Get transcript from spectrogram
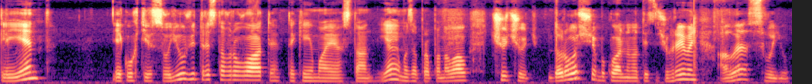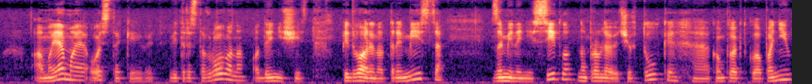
клієнт, яку хотів свою відреставрувати, такий має стан. Я йому запропонував чуть-чуть дорожче, буквально на 1000 гривень, але свою. А моя має ось такий вид. Відреставрована 1,6. Підварено 3 місця. Замінені сідло, направляючі втулки, е, комплект клапанів,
